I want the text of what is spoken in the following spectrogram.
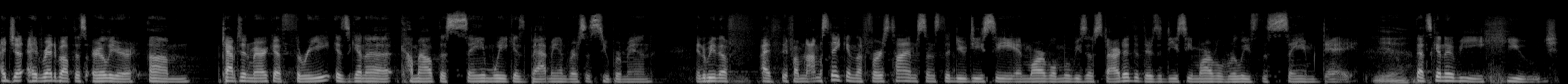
I, ju- I had read about this earlier. Um, Captain America Three is gonna come out the same week as Batman versus Superman. It'll be the, f- I- if I'm not mistaken, the first time since the new DC and Marvel movies have started that there's a DC Marvel release the same day. Yeah. That's going to be huge.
